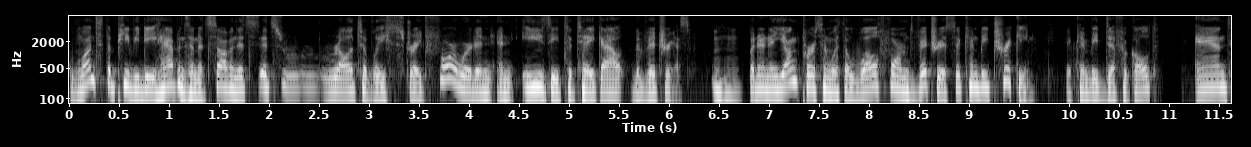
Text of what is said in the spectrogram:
Once the PVD happens and it's softened, it's it's relatively straightforward and, and easy to take out the vitreous. Mm-hmm. But in a young person with a well-formed vitreous, it can be tricky. It can be difficult and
